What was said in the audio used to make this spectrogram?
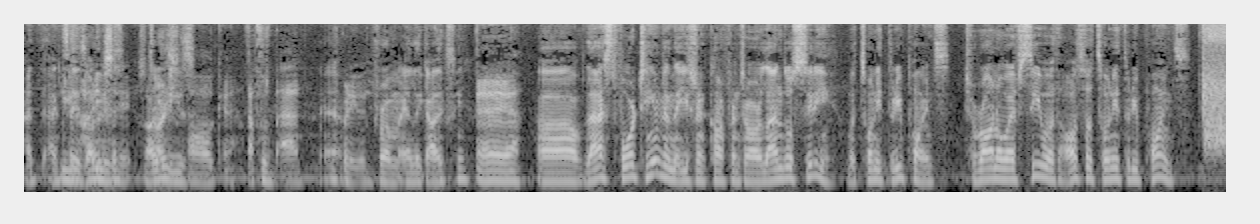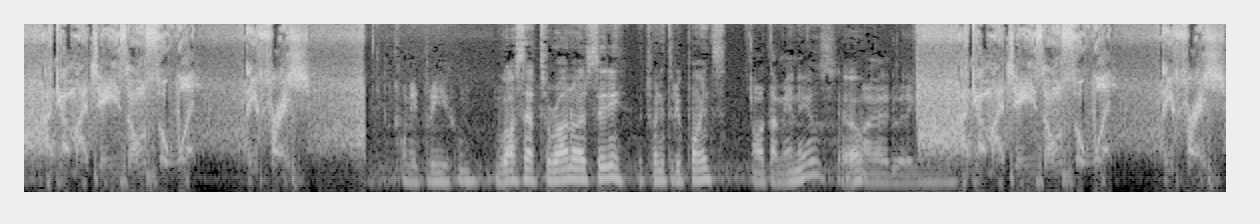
I'd, I'd say how do you say it? Zardes? Oh, okay. That was bad. Yeah, That's pretty good. From LA Galaxy. Yeah, yeah, yeah. Uh, last four teams in the Eastern Conference are Orlando City with 23 points, Toronto FC with also 23 points. I got my J's on, so what? They fresh. 23. hmm. We also have Toronto FC with 23 points. Oh, también ellos? Yep. Oh, I gotta do it again. I got my J's on, so what? They fresh.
